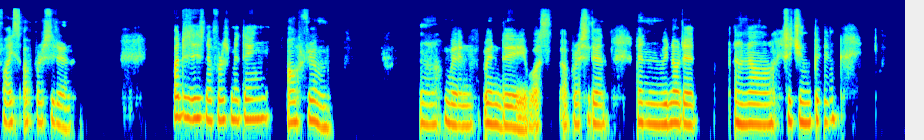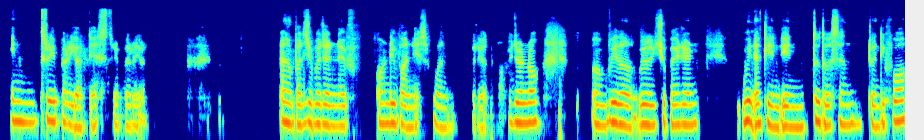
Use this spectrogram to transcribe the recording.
vice of president. But this is the first meeting of them uh, when when they was a president, and we know that uh, now Xi Jinping in three periods, three periods uh, but Joe Biden have only one is one period. We don't know uh, will will Joe Biden win again in 2024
